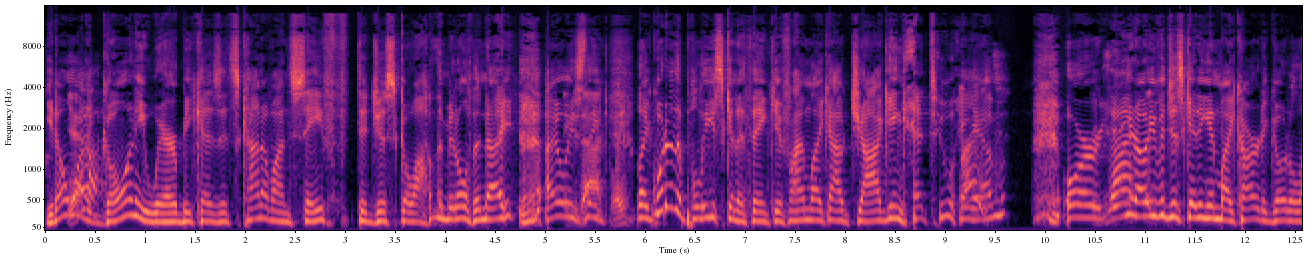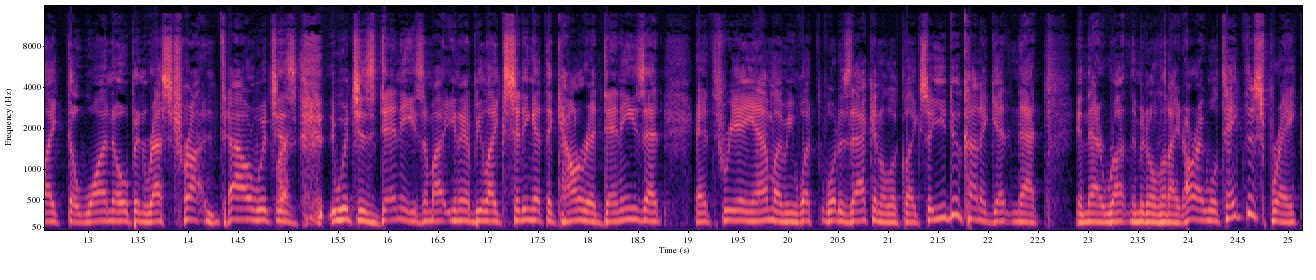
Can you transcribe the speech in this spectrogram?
you don't yeah. want to go anywhere because it's kind of unsafe to just go out in the middle of the night. I always exactly. think, like, what are the police going to think if I'm like out jogging at 2 a.m.? Right. Or exactly. you know, even just getting in my car to go to like the one open restaurant in town, which right. is which is Denny's. Am I you know be like sitting at the counter at Denny's at at 3 a.m.? I mean, what what is that going to look like? So you do kind of get in that in that rut in the middle of the night. All right, we'll take this break.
